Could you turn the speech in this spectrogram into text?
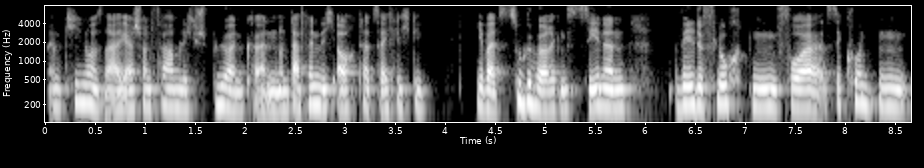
im Kinosaal ja schon förmlich spüren können. Und da finde ich auch tatsächlich die jeweils zugehörigen Szenen, wilde Fluchten vor Sekunden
